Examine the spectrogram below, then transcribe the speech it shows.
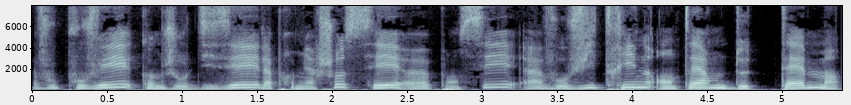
vous pouvez, comme je vous le disais, la première chose, c'est euh, penser à vos vitrines en termes de thèmes.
